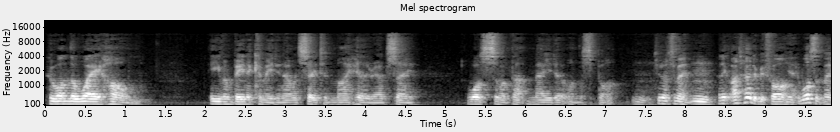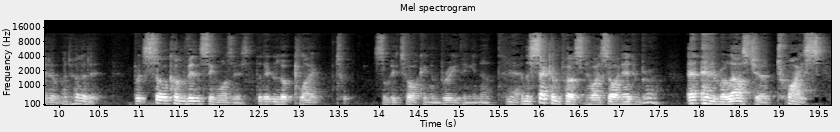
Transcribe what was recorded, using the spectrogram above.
who on the way home, even being a comedian, I would say to my Hillary, I'd say, was some of that made up on the spot. Hmm. Do you know what I mean? Hmm. And it, I'd heard it before. Yeah. It wasn't made up. I'd heard it, but so convincing was it that it looked like t- somebody talking and breathing. You know. Yeah. And the second person who I saw in Edinburgh, Edinburgh last year twice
